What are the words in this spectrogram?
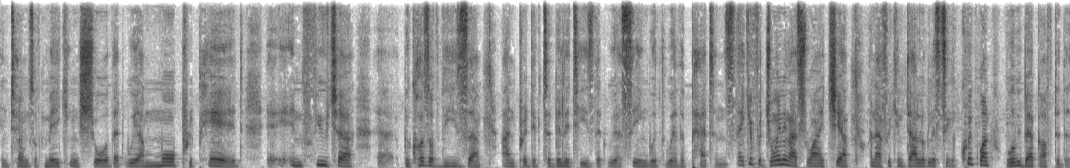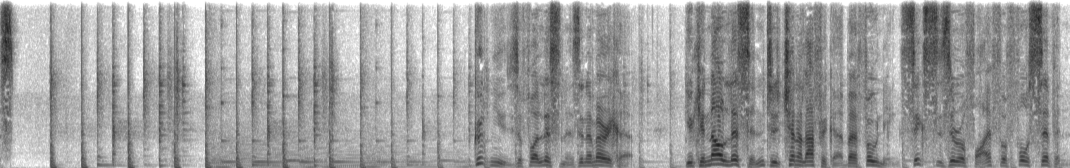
in terms of making sure that we are more prepared in future because of these uh, unpredictabilities that we are seeing with weather patterns. Thank you for joining us right here on African Dialogue. Let's take a quick one. We'll be back after this. Good news for listeners in America. You can now listen to Channel Africa by phoning 605 47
